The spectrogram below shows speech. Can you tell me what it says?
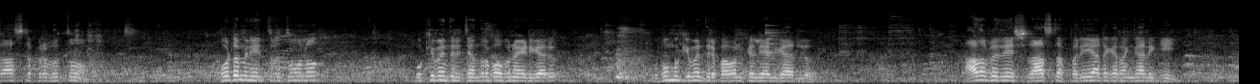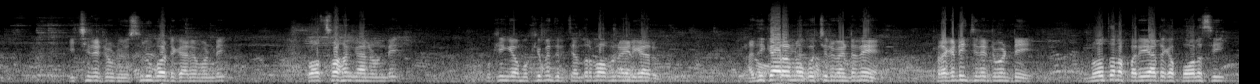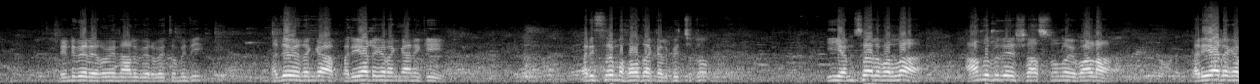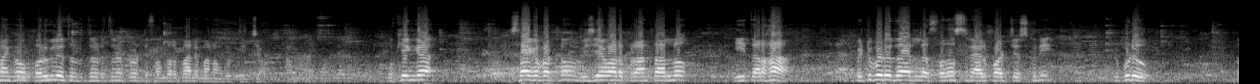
రాష్ట్ర ప్రభుత్వం కూటమి నేతృత్వంలో ముఖ్యమంత్రి చంద్రబాబు నాయుడు గారు ఉప ముఖ్యమంత్రి పవన్ కళ్యాణ్ గారు ఆంధ్రప్రదేశ్ రాష్ట్ర పర్యాటక రంగానికి ఇచ్చినటువంటి వెసులుబాటు కానివ్వండి ప్రోత్సాహం కానివ్వండి ముఖ్యంగా ముఖ్యమంత్రి చంద్రబాబు నాయుడు గారు అధికారంలోకి వచ్చిన వెంటనే ప్రకటించినటువంటి నూతన పర్యాటక పాలసీ రెండు వేల ఇరవై నాలుగు ఇరవై తొమ్మిది అదేవిధంగా పర్యాటక రంగానికి పరిశ్రమ హోదా కల్పించడం ఈ అంశాల వల్ల ఆంధ్రప్రదేశ్ రాష్ట్రంలో ఇవాళ పర్యాటక రంగం పరుగులు తొడుతున్నటువంటి సందర్భాన్ని మనం గుర్తించాం. ముఖ్యంగా విశాఖపట్నం విజయవాడ ప్రాంతాల్లో ఈ తరహా పెట్టుబడిదారుల సదస్సును ఏర్పాటు చేసుకుని ఇప్పుడు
